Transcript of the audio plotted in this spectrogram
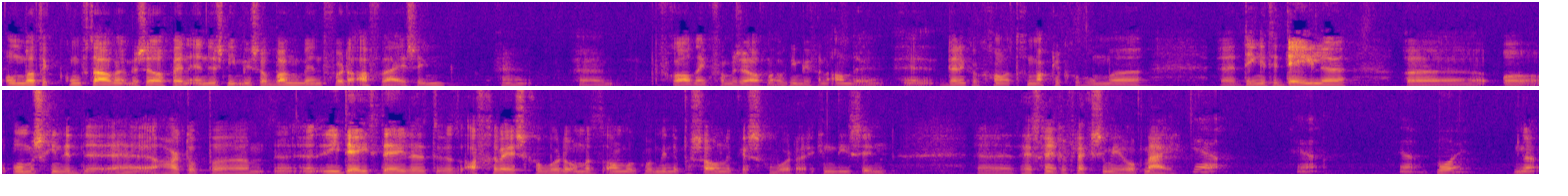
omdat ik comfortabel met mezelf ben en dus niet meer zo bang ben voor de afwijzing. Hè? Uh, vooral denk ik van mezelf, maar ook niet meer van anderen, uh, ben ik ook gewoon wat gemakkelijker om uh, dingen te delen. om misschien de, de, hardop een, een, idee te delen, dat het afgewezen kan worden, omdat het allemaal ook wat minder persoonlijk is geworden in die zin. het heeft geen reflectie meer op mij. Ja, ja, ja, mooi. Ja.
